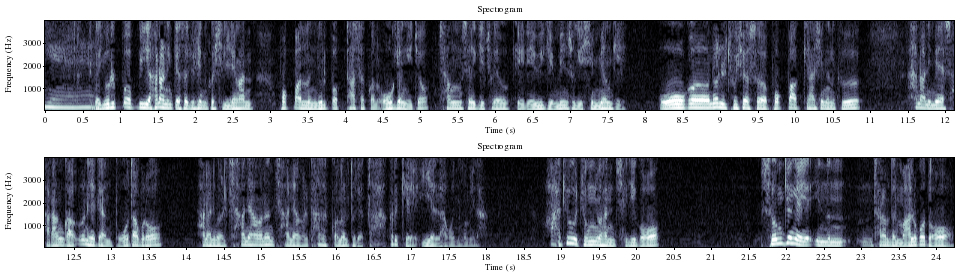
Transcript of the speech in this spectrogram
예. 그러니까 율법이 하나님께서 주신 그 신령한 복받는 율법 다섯 권, 오경이죠. 창세기, 출애굽기, 레위기, 민수기, 신명기. 5권을 주셔서 복받게 하시는 그 하나님의 사랑과 은혜에 대한 보답으로 하나님을 찬양하는 찬양을 다섯 권을 드렸다. 그렇게 이해를 하고 있는 겁니다. 아주 중요한 책이고 성경에 있는 사람들 말고도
